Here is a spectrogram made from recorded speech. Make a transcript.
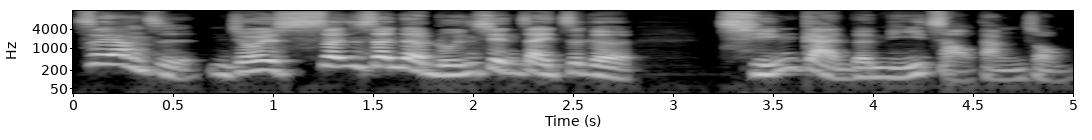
这样子你就会深深的沦陷在这个情感的泥沼当中。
